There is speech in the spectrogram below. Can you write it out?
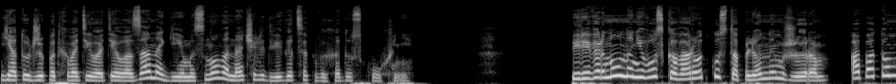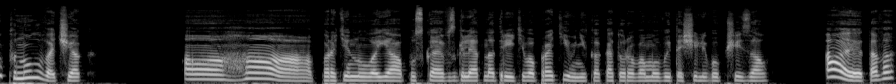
Я тут же подхватила тело за ноги, и мы снова начали двигаться к выходу с кухни. Перевернул на него сковородку с топленым жиром, а потом пнул в очаг. «Ага», — протянула я, опуская взгляд на третьего противника, которого мы вытащили в общий зал. «А этого?»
